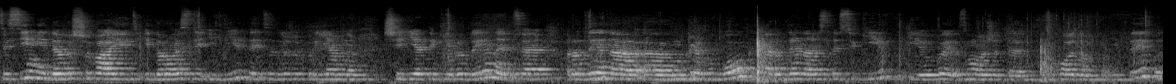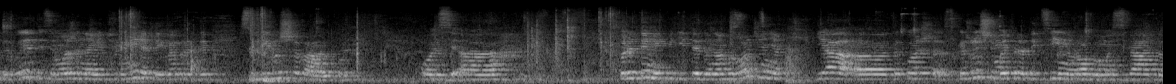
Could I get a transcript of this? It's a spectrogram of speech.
Це сім'ї, де вишивають і дорослі, і діти. І це дуже приємно, що є такі родини. Це родина е, Кривобок та родина Стасюків. І ви зможете згодом підійти, подивитися, може навіть приміряти і вибрати собі вишиванку. Ось. Е, Перед тим як підійти до нагородження, я е, також скажу, що ми традиційно робимо свято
